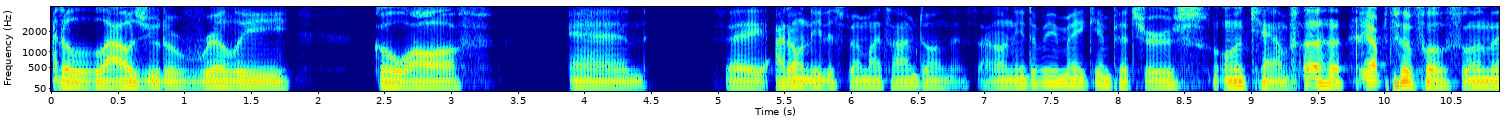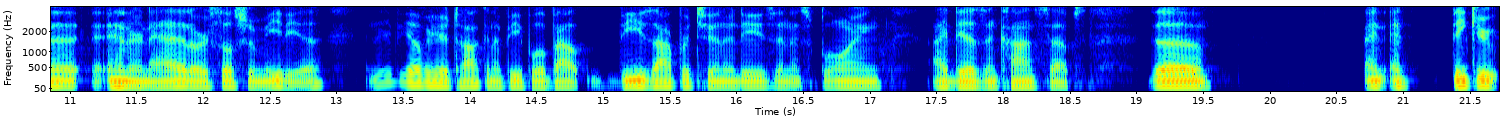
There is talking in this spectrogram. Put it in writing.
It allows you to really go off and say, I don't need to spend my time doing this. I don't need to be making pictures on Canva Yep. to post on the internet or social media. I need to be over here talking to people about these opportunities and exploring ideas and concepts. The and I think you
